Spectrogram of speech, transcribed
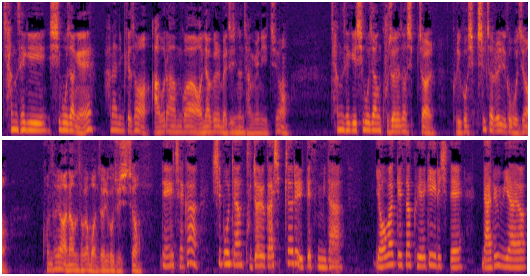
창세기 15장에 하나님께서 아브라함과 언약을 맺으시는 장면이 있죠. 창세기 15장 9절에서 10절 그리고 17절을 읽어보죠. 권선영 아나운서가 먼저 읽어주시죠. 네, 제가 15장 9절과 10절을 읽겠습니다. 여호와께서 그에게 이르시되 나를 위하여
